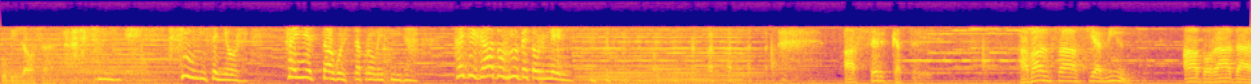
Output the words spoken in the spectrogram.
jubilosa. Sí, sí, mi señor. Ahí está vuestra prometida. Ha llegado Ruth de Tornel. Acércate. Avanza hacia mí, adorada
